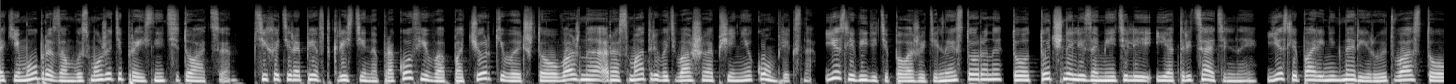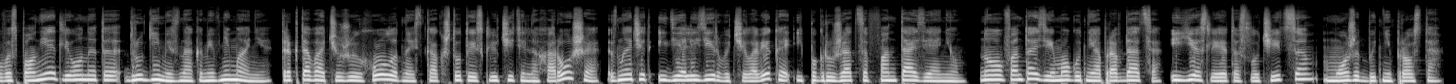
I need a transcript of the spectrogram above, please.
Таким образом, вы сможете прояснить ситуацию. Психотерапевт Кристина Прокофьева подчеркивает, что важно рассматривать ваше общение комплексно. Если видите положительные стороны, то точно ли заметили и отрицательные? Если парень игнорирует вас, то восполняет ли он это другими знаками внимания? Трактовать чужую холодность как что-то исключительно хорошее значит идеализировать человека и погружаться в фантазии о нем. Но фантазии могут не оправдаться, и если это случится, может быть непросто.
